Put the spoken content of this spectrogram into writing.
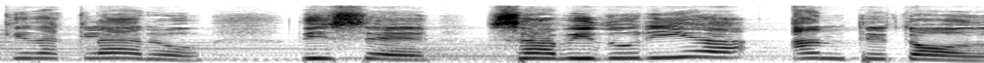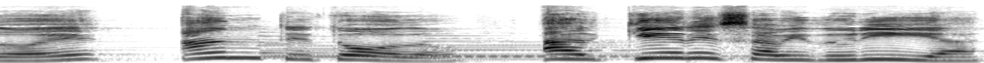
queda claro. Dice, sabiduría ante todo, ¿eh? Ante todo. Adquiere sabiduría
